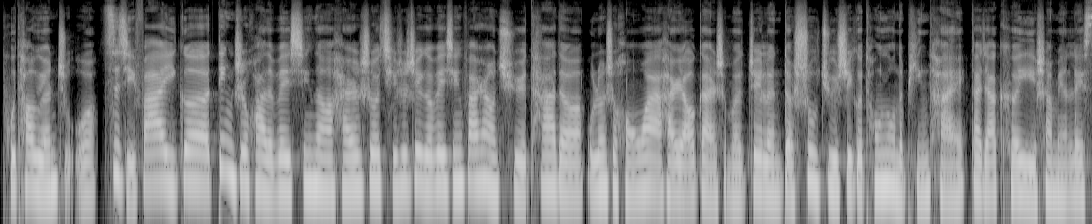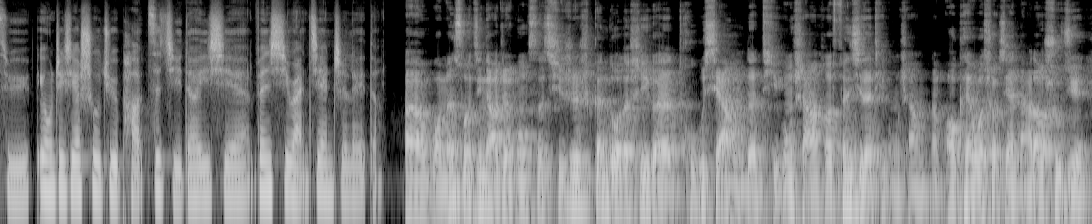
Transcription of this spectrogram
葡萄园主自己发一个定制化的卫星呢，还是说其实这个卫星发上去，它的无论是红外还是遥感什么这类的数据是一个通用的平台，大家可以上面类似于用这些数据跑自己的一些分析软件之类的。呃，我们所进到这个公司，其实是更多的是一个图像的提供商和分析的提供商。那么，OK，我首先拿到数据，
